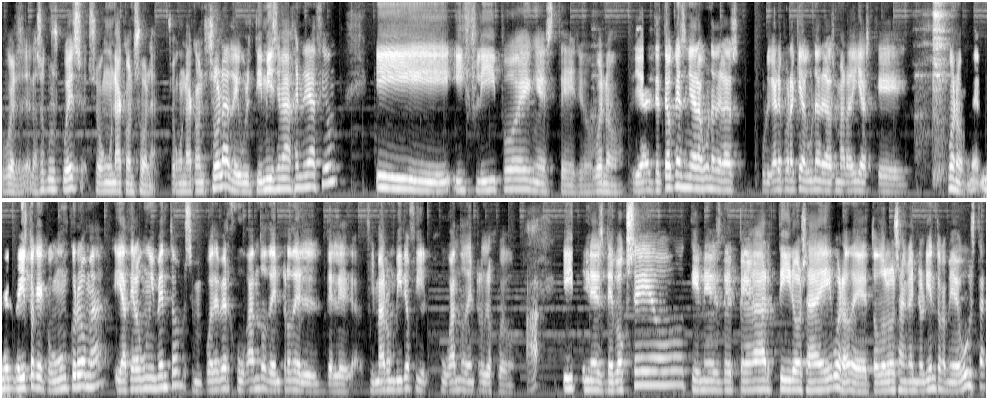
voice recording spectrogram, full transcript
pues las Oculus Quest son una consola, son una consola de ultimísima generación y, y flipo en estéreo. Bueno, ya te tengo que enseñar alguna de las publicaré por aquí alguna de las maravillas que. Bueno, me, he visto que con un croma y hacer algún invento se me puede ver jugando dentro del. filmar un vídeo jugando dentro del juego. Ah. Y tienes de boxeo, tienes de pegar tiros ahí, bueno, de todos los sanguinoliento que a mí me gusta.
